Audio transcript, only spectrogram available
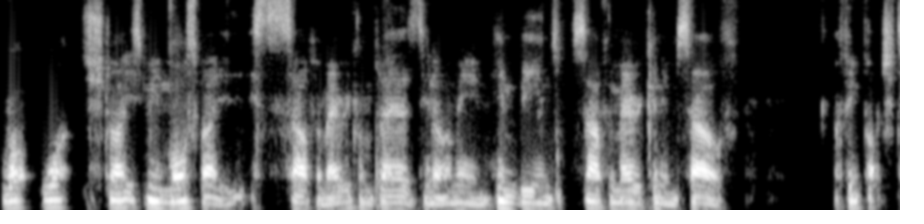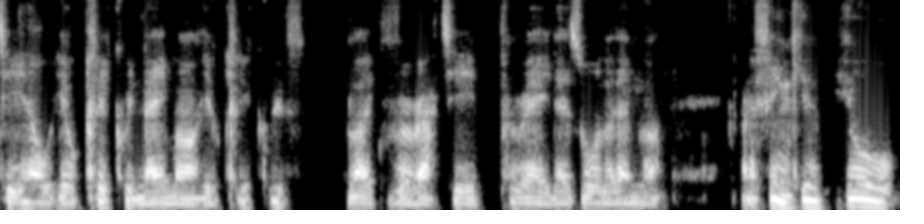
what what strikes me most about it is South American players. You know what I mean? Him being South American himself, I think Pochettino he'll click with Neymar. He'll click with like Verratti, Paredes, all of them. Like, and I think he'll he'll.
